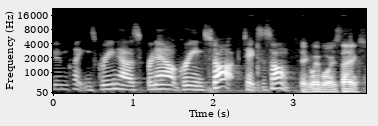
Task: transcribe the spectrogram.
Jim Clayton's greenhouse. For now, Green Stock takes us home. Take away, boys. Thanks.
